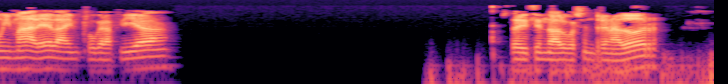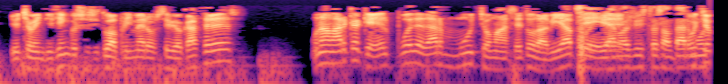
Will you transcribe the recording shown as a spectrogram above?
Muy mal, ¿eh? La infografía. Está diciendo algo su entrenador. Y 8.25 se sitúa primero Eusebio Cáceres. Una marca que él puede dar mucho más, ¿eh? Todavía. Sí, porque la hemos visto saltar mucho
